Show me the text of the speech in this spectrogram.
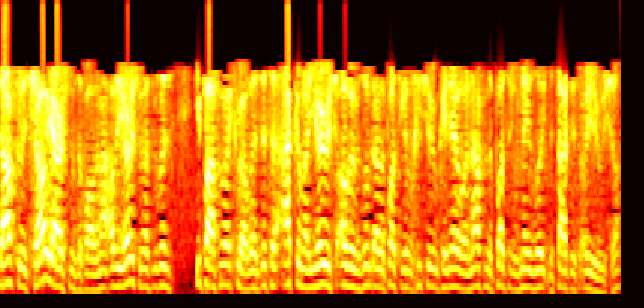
after the child Yerushim is the father, not other Yerushim, that's because he passed like Rava. This is Akum Yerush Aviv is on the pasuk of Chishivim Kenero and not from the pasuk of Nei Loit Nesatis or Yerusha.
